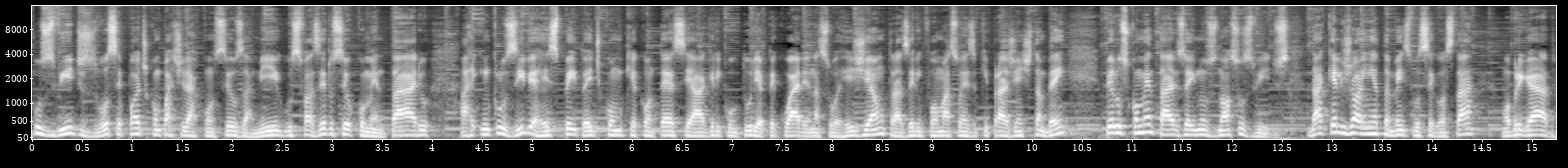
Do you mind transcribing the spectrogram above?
os vídeos você pode compartilhar com seus amigos, fazer o seu comentário, inclusive a respeito aí de como que acontece a agricultura e a pecuária na sua região, trazer informações aqui pra gente também pelos comentários aí nos nossos vídeos. Dá aquele joinha também se você gostar. Um obrigado.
